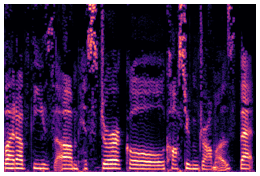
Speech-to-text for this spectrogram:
but of these um, historical costume dramas that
